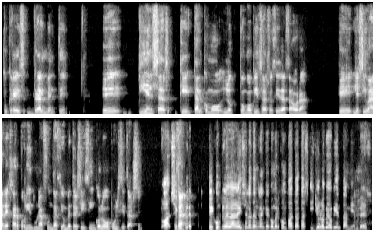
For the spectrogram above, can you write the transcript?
¿tú crees realmente, eh, piensas que tal como, lo, como piensa la sociedad ahora, que les iban a dejar poniendo una fundación B365 luego publicitarse? Ah, sí, si cumplen la ley se la tendrán que comer con patatas y yo lo veo bien también, ¿ves?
